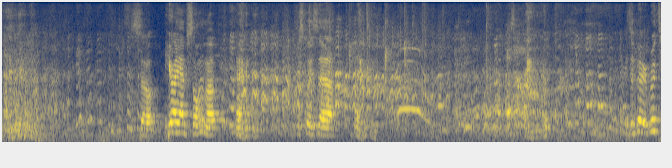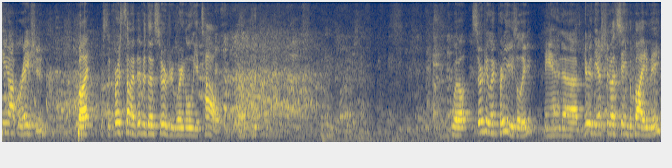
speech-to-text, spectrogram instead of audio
so here I am sewing him up. this was. Uh, it's a very routine operation, but it's the first time I've ever done surgery wearing only a towel. well, surgery went pretty easily, and uh, here are the astronauts saying goodbye to me,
